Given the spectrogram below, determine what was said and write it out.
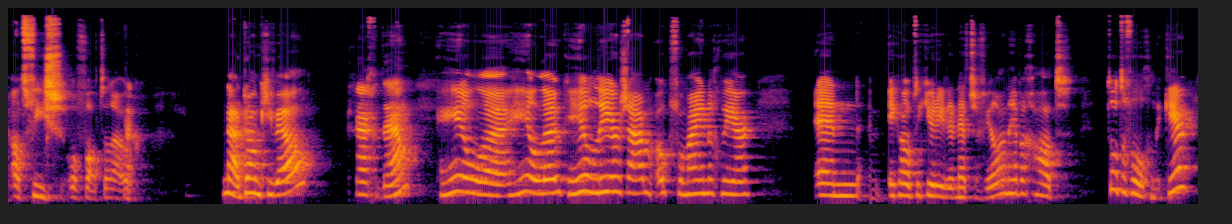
advies of wat dan ook. Ja. Nou, dankjewel. Graag gedaan. Heel, uh, heel leuk, heel leerzaam, ook voor mij nog weer. En ik hoop dat jullie er net zoveel aan hebben gehad. Tot de volgende keer.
